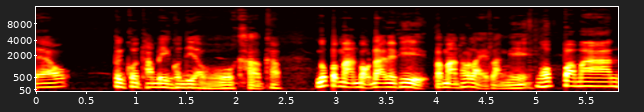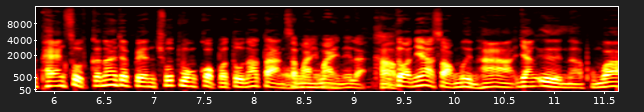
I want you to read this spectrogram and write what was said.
แล้ว เป็นคนทำเองคนเดียวโอ้ครับครับ งบประมาณบอกได้ไหมพี่ประมาณเท่าไหร่หลังนี้ งบประมาณแพงสุดก็น่าจะเป็นชุดวงกบประตูหน้าต่างโอ้สมัยใหม่นี่แหละ ครับ ตัวเนี้ยสองหมื่นห้าอย่างอื่นนะผมว่า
